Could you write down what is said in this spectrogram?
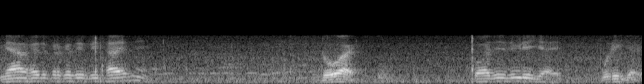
જ્ઞાન હોય તો પ્રકૃતિ ઊભી થાય ને. ધોવાય. કોજી ઉડી જાય. ઉડી જાય.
